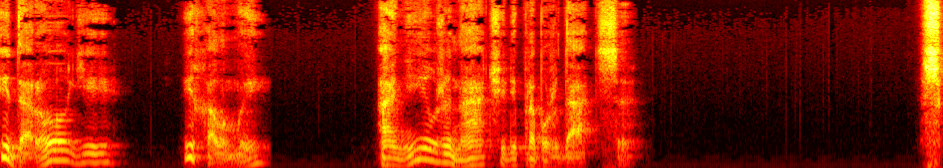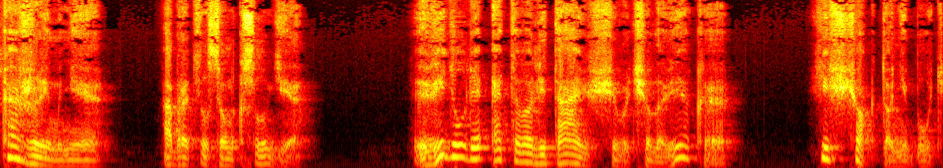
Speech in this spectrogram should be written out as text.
и дороги, и холмы. Они уже начали пробуждаться. «Скажи мне», обратился он к слуге. Видел ли этого летающего человека еще кто-нибудь?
